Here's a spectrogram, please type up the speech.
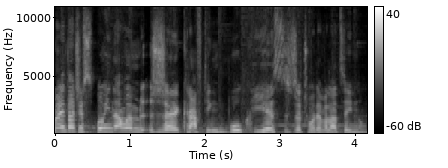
Pamiętacie, wspominałem, że Crafting Book jest rzeczą rewelacyjną.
